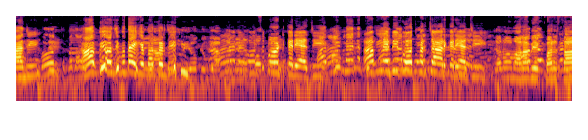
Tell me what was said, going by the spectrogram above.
हाँ जी। आप भी हो जी बधाई के पात्र जी। क्योंकि आपने बहुत सपोर्ट करया जी? आपने भी बहुत प्रचार करया जी। चलो हमारा भी एक फ़र्ज़ था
